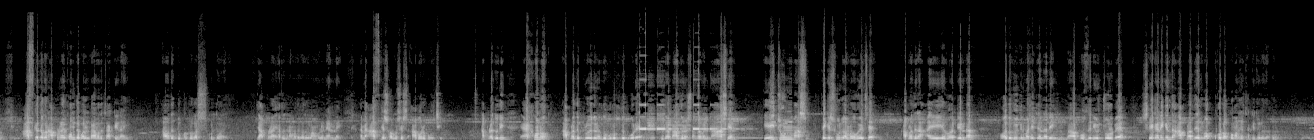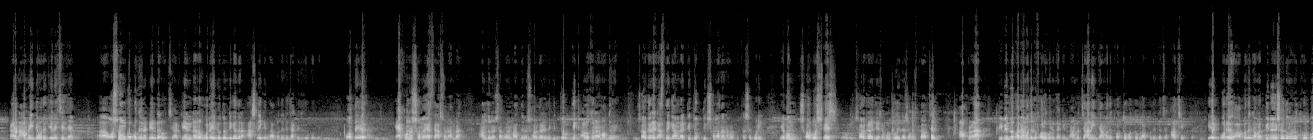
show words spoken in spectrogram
আজকে যখন আপনারাই ফোন দিয়ে বলেন, ভাই, আমাদের চাকরি নাই। আমাদের দুঃখ প্রকাশ করতে হয় যে আপনারা এতদিন আমাদের কথাগুলো আমলে নেন নাই। আমি আজকে সর্বশেষ আবারও বলছি, আপনারা যদি এখনও আপনাদের প্রয়োজনীয়তা উপলব্ধি করে যদি আপনার আন্দোলন সংগ্রামে না আসেন, এই জুন মাস থেকে শুরু আমরা হয়েছে, আপনাদের এই টেন্ডার হয়তো দুই তিন মাসে টেন্ডারিং প্রসিডিউর চলবে, সেখানে কিন্তু আপনাদের লক্ষ লক্ষ মানুষের চাকরি চলে যাবে। কারণ আমরা ইতিমধ্যে জেনেছি যে অসংখ্য প্রতিষ্ঠানে টেন্ডার হচ্ছে, আর টেন্ডার হলেই নতুন ঠিকাদার আসলেই কিন্তু আপনাদেরকে চাকরি দিতে করবে অতএব এখনও সময় আছে, আসুন আমরা আন্দোলন সংগ্রামের মাধ্যমে সরকারের থেকে যৌক্তিক আলোচনার মাধ্যমে সরকারের কাছ থেকে আমরা একটি যৌক্তিক সমাধান আমরা প্রত্যাশা করি এবং সর্বশেষ সরকারের যে সকল গোয়েন্দা সংস্থা আছেন আপনারা বিভিন্নভাবে আমাদেরকে ফলো করে থাকেন। আমরা জানি যে আমাদের তথ্যপত্রগুলো আপনাদের কাছে আছে। এরপরেও আপনাদেরকে আমরা বিনয়ের সাথে অনুরোধ করব,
